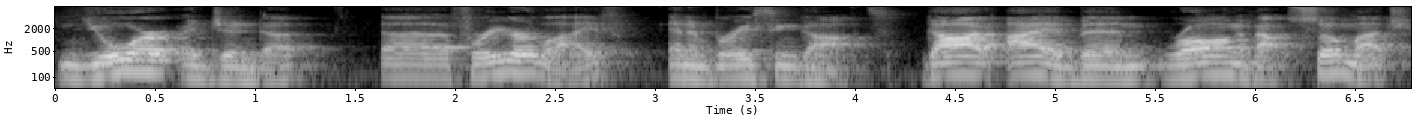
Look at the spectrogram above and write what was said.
your agenda uh, for your life and embracing God's. God, I have been wrong about so much,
